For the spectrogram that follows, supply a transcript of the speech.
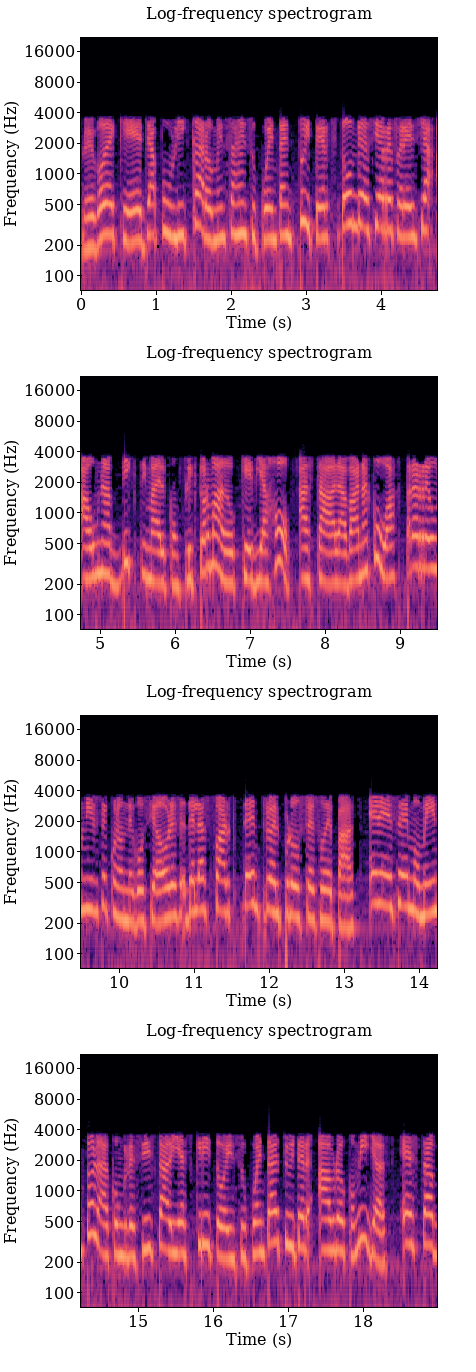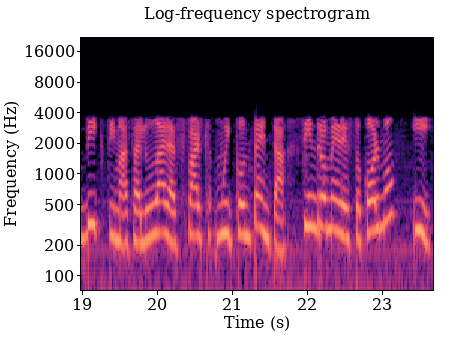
luego de que ella publicara un mensaje en su cuenta en Twitter donde hacía referencia a una víctima del conflicto armado que viajó hasta La Habana, Cuba, para reunirse con los negociadores de las FARC dentro del proceso de paz. En ese momento, la congresista había escrito en su cuenta de Twitter, abro comillas, esta víctima saluda a las FARC muy contenta, síndrome de Estocolmo, y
